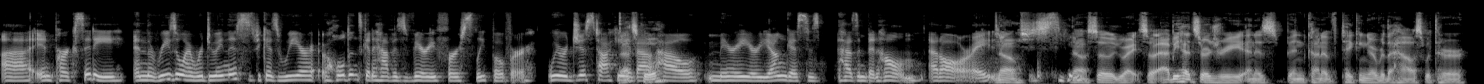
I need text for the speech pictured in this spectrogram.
uh, in Park City. And the reason why we're doing this is because we are Holden's going to have his very first sleepover. We were just talking That's about cool. how Mary, your youngest, is hasn't been home at all, right? No, no. So right. So Abby had surgery and has been kind of taking over the house with her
